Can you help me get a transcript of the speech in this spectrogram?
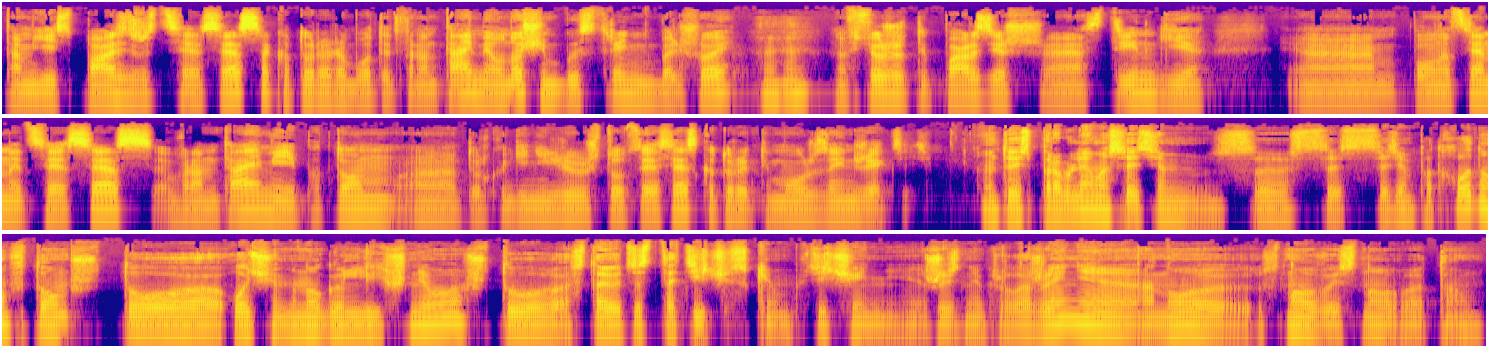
Там есть парзер CSS, который работает в фронтайме. Он очень быстрый, небольшой, uh-huh. но все же ты парзишь э, стринги полноценный CSS в рантайме, и потом э, только генерируешь тот CSS, который ты можешь заинжектить. Ну, то есть проблема с этим, с, с, с этим подходом в том, что очень много лишнего, что остается статическим в течение жизни приложения, оно снова и снова там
